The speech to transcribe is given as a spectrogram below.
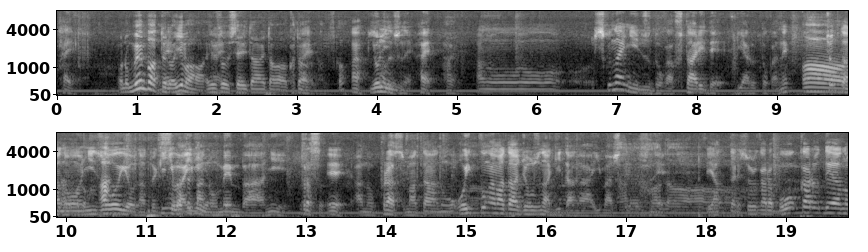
はい。あのメンバーっていうのは今演奏していただいた方なんですか、あ四人。そうですね。はい。はい。あのー少ない人数とか2人でやるとかね。ちょっとあの人数多いような時には今のメンバーに。プラス。ええ、あのプラスまたあの甥っ子がまた上手なギターがいましてですね。やったりそれからボーカルであの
